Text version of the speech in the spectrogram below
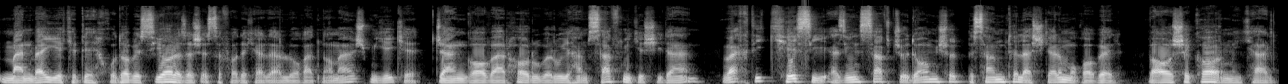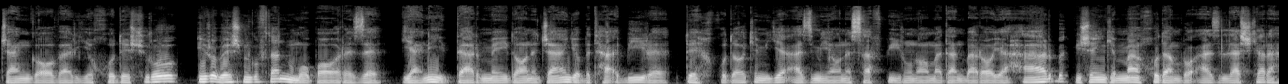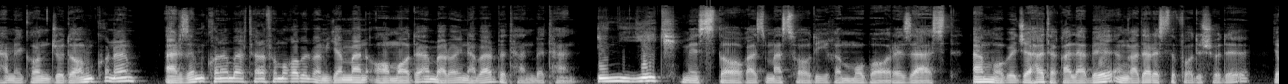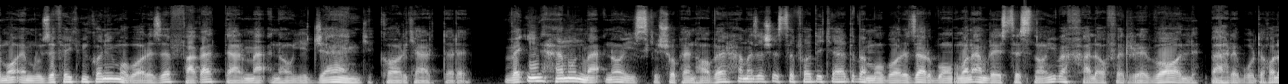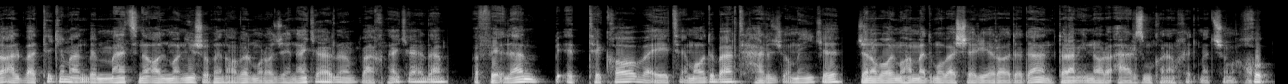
منبعیه که ده خدا بسیار ازش استفاده کرده در لغتنامش میگه که جنگاورها روبروی هم صف میکشیدن. وقتی کسی از این صف جدا می‌شد به سمت لشکر مقابل و آشکار می‌کرد جنگاوری خودش رو این رو بهش می‌گفتن مبارزه. یعنی در میدان جنگ یا به تعبیر ده خدا که میگه از میان صف بیرون آمدن برای حرب میشه اینکه من خودم رو از لشکر همگان جدا می‌کنم عرضه می‌کنم بر طرف مقابل و میگم من آماده ام برای نبرد تن به تن. این یک مستاق از مصادیق مبارزه است. اما به جهت غلبه انقدر استفاده شده که ما امروزه فکر می‌کنیم مبارزه فقط در معنای جنگ کار کرد داره. و این همون معنایی است که شوپنهاور هم ازش استفاده کرده و مبارزه رو به عنوان امر استثنایی و خلاف روال بهره برده. حالا البته که من به متن آلمانی شوپنهاور مراجعه نکردم وقت نکردم. و فعلا به اتکا و اعتماد بر ترجمه ای که جناب آقای محمد مبشری ارائه دادن دارم اینا رو عرض می‌کنم خدمت شما. خب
